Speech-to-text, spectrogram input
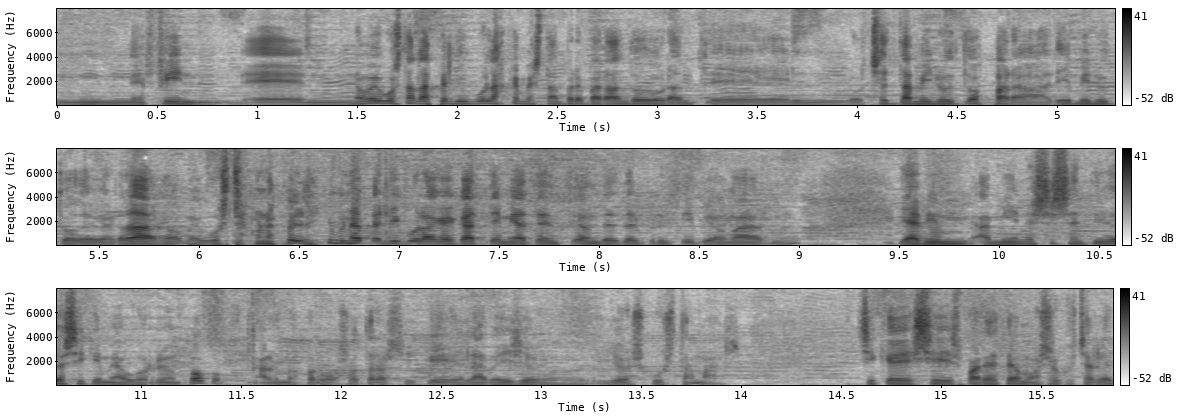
mm, en fin, eh, no me gustan las películas que me están preparando durante el 80 minutos para 10 minutos de verdad, ¿no? Me gusta una, película que capte mi atención desde el principio más, ¿no? Y a mí, a mí en ese sentido sí que me aburrió un poco. A lo mejor vosotras sí que la veis y os gusta más. Así que si os parece, vamos a escuchar el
